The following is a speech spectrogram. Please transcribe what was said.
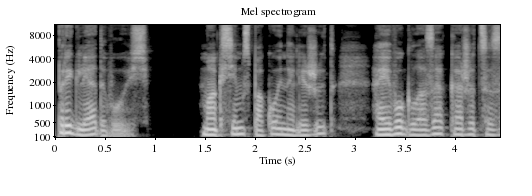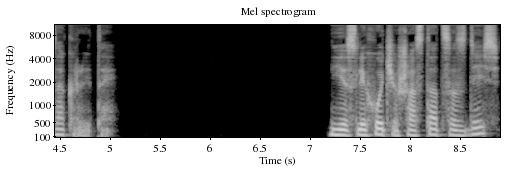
Приглядываюсь. Максим спокойно лежит, а его глаза, кажется, закрыты. «Если хочешь остаться здесь»,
